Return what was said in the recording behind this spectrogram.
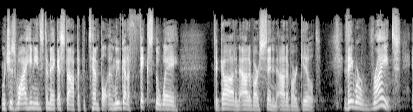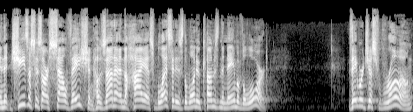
which is why he needs to make a stop at the temple. And we've got to fix the way to God and out of our sin and out of our guilt. They were right in that Jesus is our salvation. Hosanna in the highest. Blessed is the one who comes in the name of the Lord. They were just wrong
